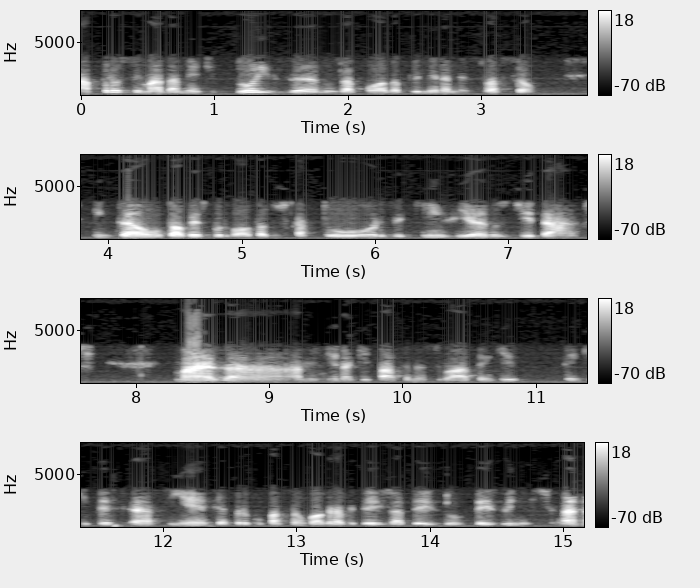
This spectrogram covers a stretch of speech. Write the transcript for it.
aproximadamente dois anos após a primeira menstruação. Então, talvez por volta dos 14, 15 anos de idade. Mas a, a menina que passa a menstruar tem que tem que ter a ciência, a preocupação com a gravidez já desde o, desde o início, né?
